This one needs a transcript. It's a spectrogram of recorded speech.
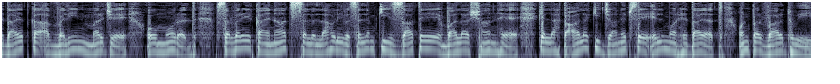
ہدایت کا اولین مرج او مورد سرور کائنات صلی اللہ علیہ وسلم کی ذات والا شان ہے کہ اللہ تعالی کی جانب سے علم اور ہدایت ان پر وارد ہوئی،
